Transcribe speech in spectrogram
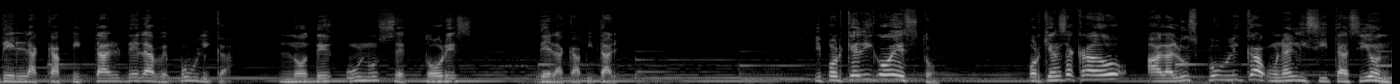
de la capital de la República no de unos sectores de la capital. ¿Y por qué digo esto? Porque han sacado a la luz pública una licitación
